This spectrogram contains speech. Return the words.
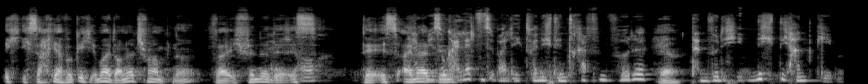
ich, ich sage ja wirklich immer Donald Trump, ne? Weil ich finde, der ich ist, auch. Der ist Ich einer, habe mir sogar letztens überlegt, wenn ich den treffen würde, Ja. dann würde ich ihm nicht die Hand geben.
